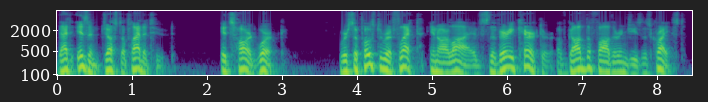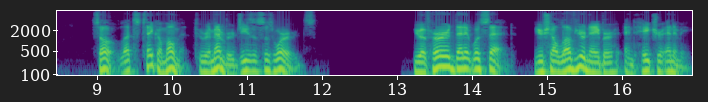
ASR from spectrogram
That isn't just a platitude. It's hard work. We're supposed to reflect in our lives the very character of God the Father and Jesus Christ. So let's take a moment to remember Jesus' words. You have heard that it was said, You shall love your neighbor and hate your enemy.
